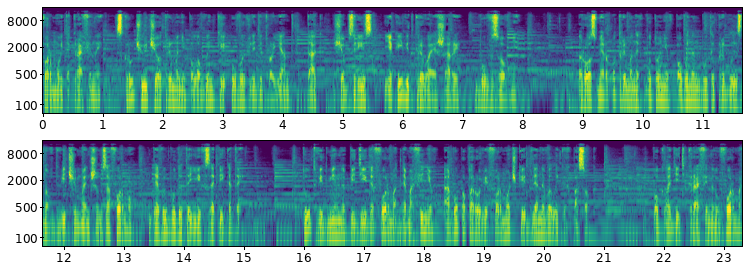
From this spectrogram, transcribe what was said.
Формуйте крафіни, скручуючи отримані половинки у вигляді троянд так, щоб зріз, який відкриває шари, був зовні. Розмір отриманих бутонів повинен бути приблизно вдвічі меншим за форму, де ви будете їх запікати. Тут відмінно підійде форма для мафінів або паперові формочки для невеликих пасок. Покладіть крафіни у форми,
